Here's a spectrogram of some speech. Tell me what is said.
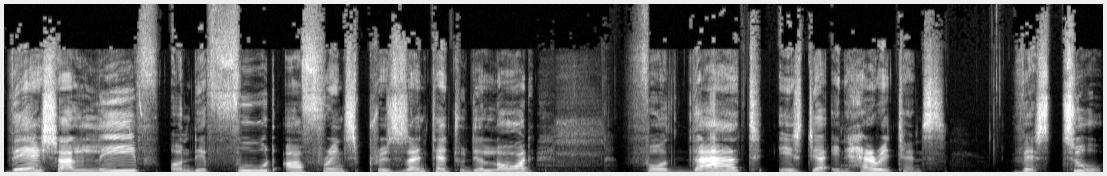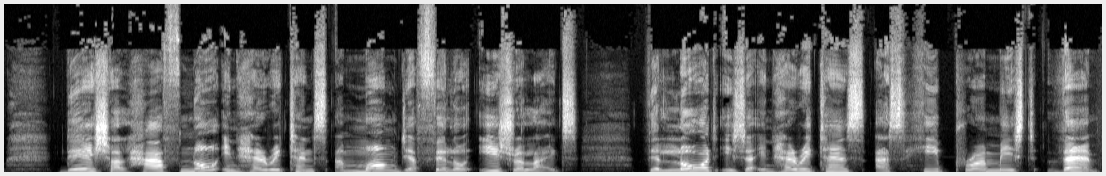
They shall live on the food offerings presented to the Lord, for that is their inheritance. Verse 2 They shall have no inheritance among their fellow Israelites. The Lord is their inheritance as He promised them.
